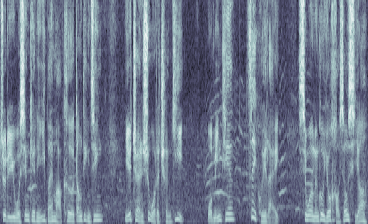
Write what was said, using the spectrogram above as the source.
这里我先给你一百马克当定金，也展示我的诚意。我明天再回来，希望能够有好消息啊！”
